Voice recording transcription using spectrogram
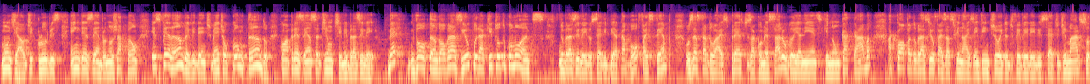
Mundial de Clubes em dezembro no Japão Japão, esperando, evidentemente, ou contando com a presença de um time brasileiro. Bem, voltando ao Brasil, por aqui tudo como antes. O brasileiro Série B acabou faz tempo, os estaduais prestes a começar, o goianiense que nunca acaba. A Copa do Brasil faz as finais em 28 de fevereiro e 7 de março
